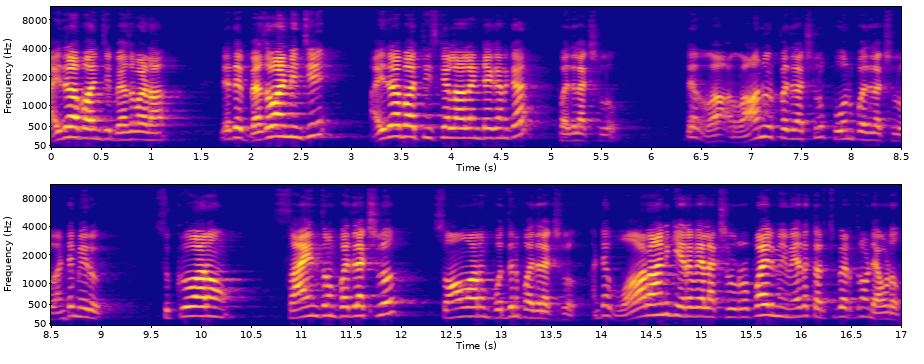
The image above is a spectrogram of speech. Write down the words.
హైదరాబాద్ నుంచి బెజవాడ లేదా బెజవాడ నుంచి హైదరాబాద్ తీసుకెళ్ళాలంటే కనుక పది లక్షలు. అంటే రా రాను పది లక్షలు పోను పది లక్షలు. అంటే మీరు శుక్రవారం సాయంత్రం పది లక్షలు సోమవారం పొద్దున పది లక్షలు. అంటే వారానికి ఇరవై లక్షల రూపాయలు మీ మీద ఖర్చు పెడుతున్నాడు ఎవడో.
